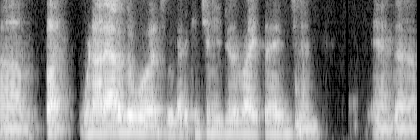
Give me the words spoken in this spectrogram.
Um, but we're not out of the woods. We got to continue to do the right things and and uh,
